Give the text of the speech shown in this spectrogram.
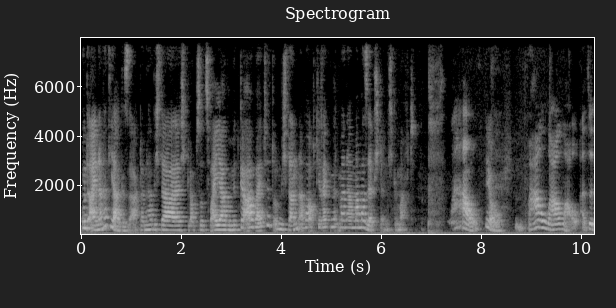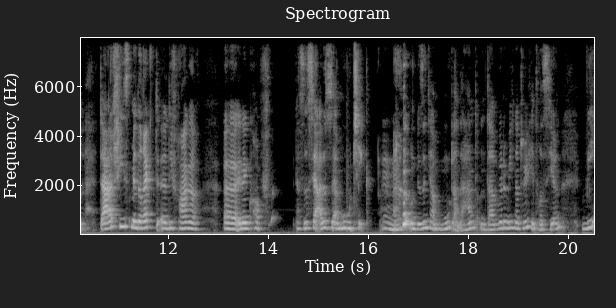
Und einer hat ja gesagt. Dann habe ich da, ich glaube, so zwei Jahre mitgearbeitet und mich dann aber auch direkt mit meiner Mama selbstständig gemacht. Wow, Jo. wow, wow, wow. Also da schießt mir direkt äh, die Frage äh, in den Kopf, das ist ja alles sehr mutig. Und wir sind ja Mut an der Hand und da würde mich natürlich interessieren, wie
